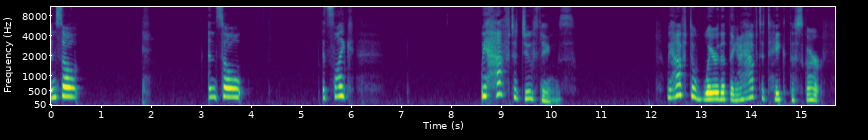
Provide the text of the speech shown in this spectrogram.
And so, and so it's like we have to do things. We have to wear the thing. I have to take the scarf.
